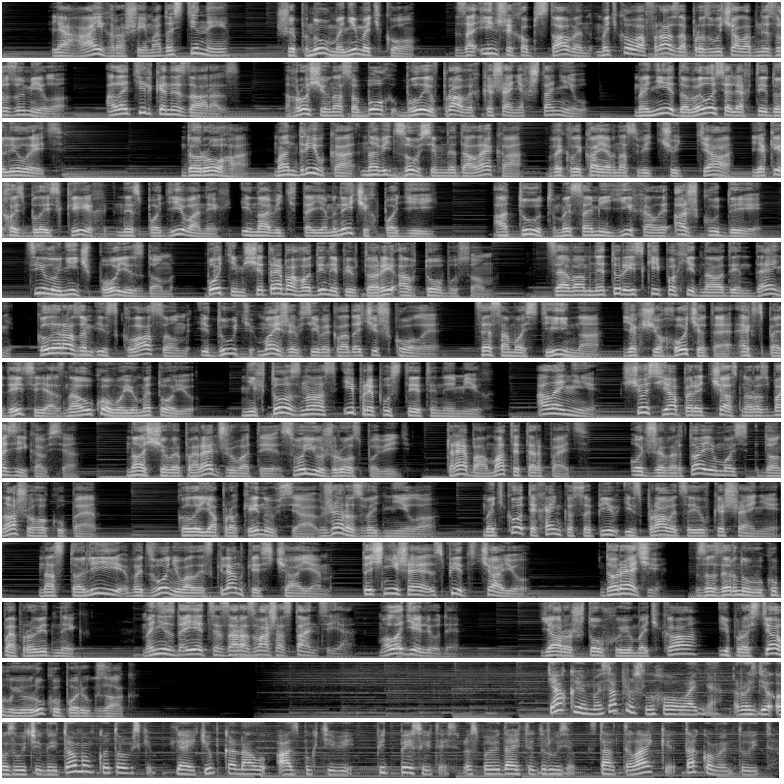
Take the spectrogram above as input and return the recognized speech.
Лягай грошима до стіни. Шепнув мені Митько. За інших обставин Митькова фраза прозвучала б незрозуміло, але тільки не зараз. Гроші в нас обох були в правих кишенях штанів. Мені довелося лягти до лілиць. Дорога, мандрівка навіть зовсім недалека, викликає в нас відчуття якихось близьких, несподіваних і навіть таємничих подій. А тут ми самі їхали аж куди цілу ніч поїздом, потім ще треба години півтори автобусом. Це вам не туристський похід на один день, коли разом із класом ідуть майже всі викладачі школи. Це самостійна, якщо хочете, експедиція з науковою метою. Ніхто з нас і припустити не міг. Але ні, щось я передчасно розбазікався. Нащо випереджувати свою ж розповідь? Треба мати терпець. Отже, вертаємось до нашого купе. Коли я прокинувся, вже розвидніло. Митько тихенько сопів із правицею в кишені. На столі видзвонювали склянки з чаєм, точніше, з-під чаю. До речі, зазирнув у купе провідник. Мені здається, зараз ваша станція. Молоді люди. Я розштовхую Митька і простягую руку по рюкзак. Дякуємо за прослуховування. Розділ озвучений Томом Котовським для YouTube каналу Азбук ТВ. Підписуйтесь, розповідайте друзям, ставте лайки та коментуйте.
